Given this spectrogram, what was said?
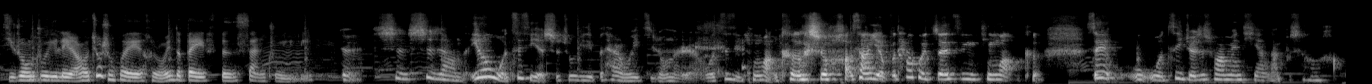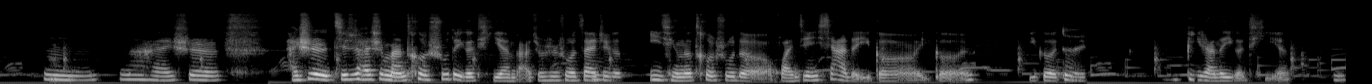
集中注意力，然后就是会很容易的被分散注意力。对，是是这样的，因为我自己也是注意力不太容易集中的人，我自己听网课的时候好像也不太会专心听网课，所以我我自己觉得这方面体验感不是很好。嗯，那还是还是其实还是蛮特殊的一个体验吧，就是说在这个疫情的特殊的环境下的一个一个一个对必然的一个体验。嗯，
